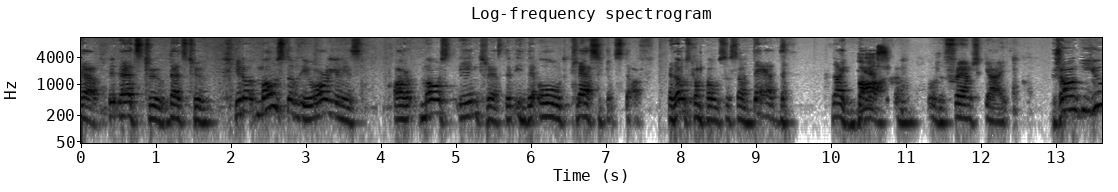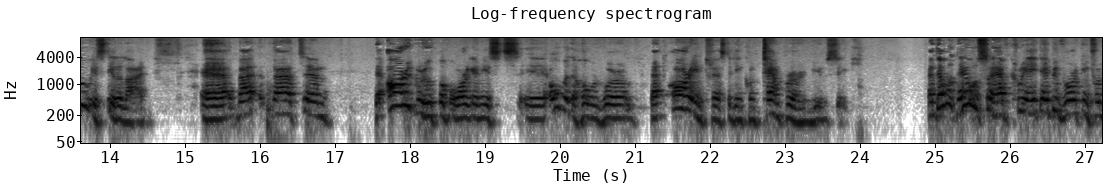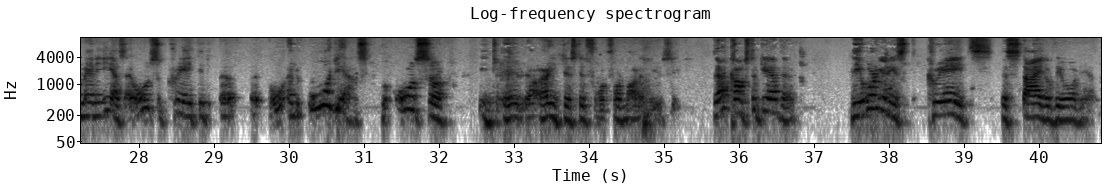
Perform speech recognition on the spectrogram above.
yeah that's true that's true you know most of the organists are most interested in the old classical stuff and those composers are dead like bach yes. or the french guy Jean Guillou is still alive. Uh, but but um, there are a group of organists uh, over the whole world that are interested in contemporary music. And they, they also have created, they've been working for many years, they also created a, a, an audience who also uh, are interested for, for modern music. That comes together. The organist creates the style of the audience.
